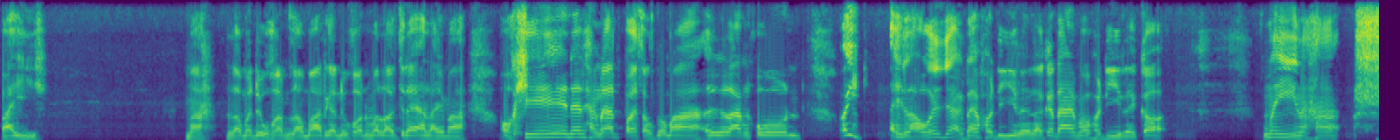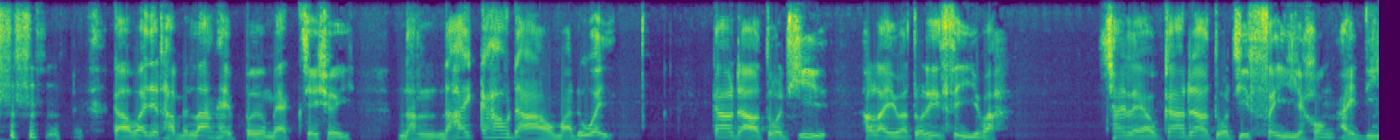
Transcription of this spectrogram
ไป มา เรามาดูความสามารถกันทุกคนว่าเราจะได้อะไรมา โอเค ได้ทางด้านปล่อยสองตัวมา เออร่างคุณเอ้ย ไอเราก็อยากได้พอดีเลย แล้วก็ได้มาพอดีเลยก็นี่นะฮะกะว่าจะทำเป็นร่างไฮเปอร์แม็กเฉยๆ นั่นได้เก้าดาวมาด้วยเก้าดาวตัวที่เท่าไหร่วะ ตัวที่สี่ปะใช่แล้วเก้าดาวตัวที่สี่ของไอดี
